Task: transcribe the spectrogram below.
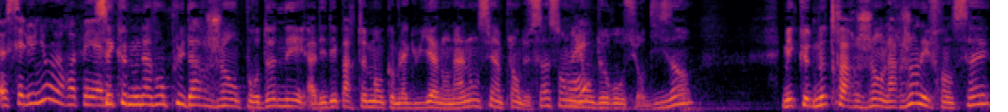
euh, c'est l'Union européenne. C'est que nous n'avons plus d'argent pour donner à des départements comme la Guyane. On a annoncé un plan de 500 millions d'euros sur 10 ans mais que notre argent, l'argent des Français,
